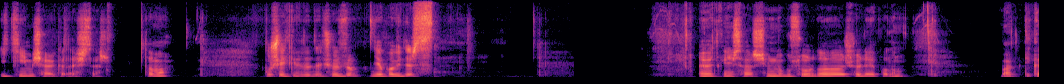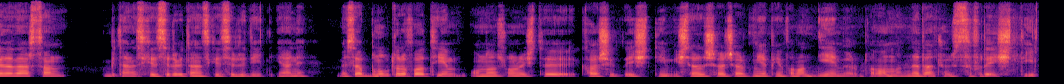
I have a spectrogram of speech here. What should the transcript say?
2'ymiş arkadaşlar. Tamam. Bu şekilde de çözüm yapabilirsin. Evet gençler şimdi bu soruda şöyle yapalım. Bak dikkat edersen bir tanesi kesirli bir tanesi kesirli değil. Yani mesela bunu bu tarafa atayım ondan sonra işte karşılıklı eşitleyeyim işler dışarı çarpımı yapayım falan diyemiyorum tamam mı? Neden? Çünkü sıfıra eşit değil.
